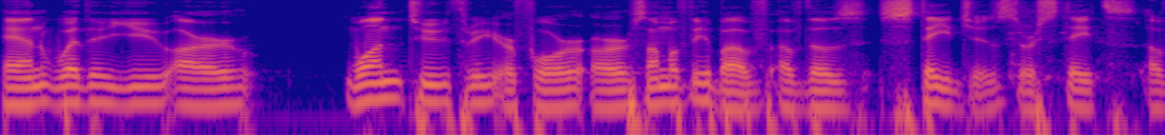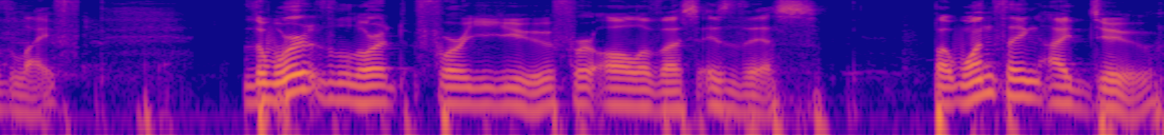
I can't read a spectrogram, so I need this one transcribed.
And whether you are one, two, three, or four, or some of the above of those stages or states of life, the word of the Lord for you, for all of us, is this. But one thing I do,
